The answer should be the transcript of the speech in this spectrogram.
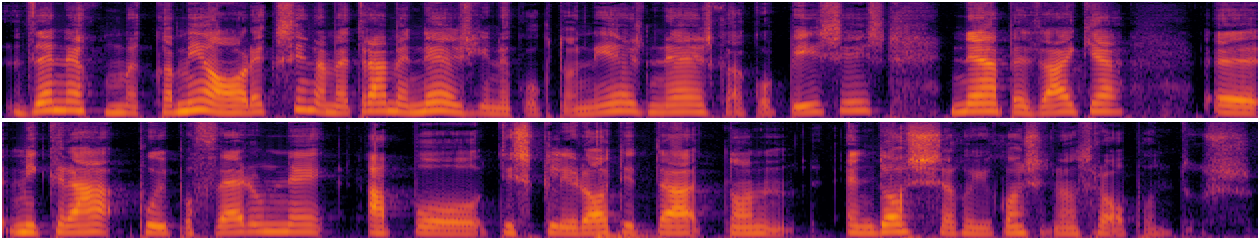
δεν έχουμε καμία όρεξη να μετράμε νέες γυναικοκτονίες, νέες κακοποίησεις, νέα παιδάκια ε, μικρά που υποφέρουν από τη σκληρότητα των εντός εισαγωγικών συνανθρώπων τους.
